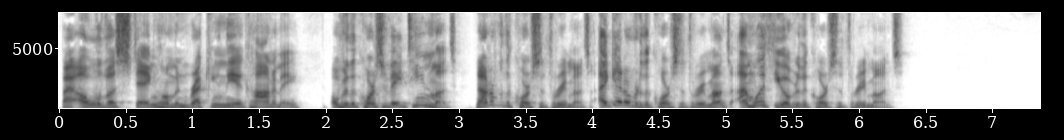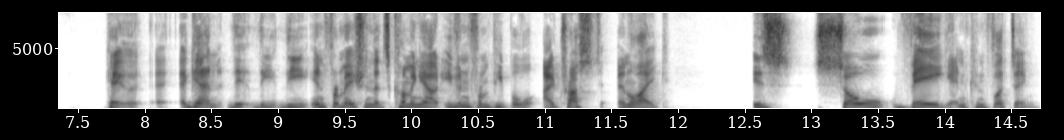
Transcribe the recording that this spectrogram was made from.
by all of us staying home and wrecking the economy over the course of 18 months, not over the course of three months. I get over the course of three months. I'm with you over the course of three months. Okay, uh, again, the, the, the information that's coming out, even from people I trust and like, is so vague and conflicting.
